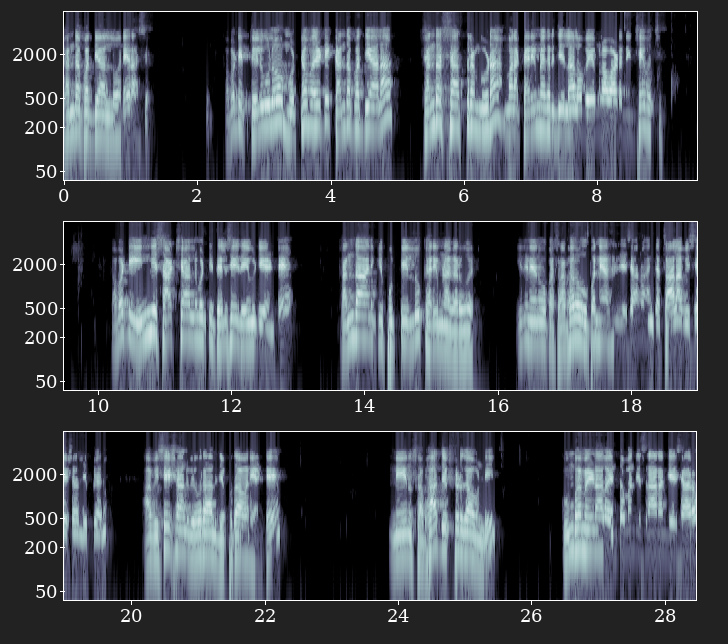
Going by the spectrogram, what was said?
కంద పద్యాల్లోనే రాశాడు. కాబట్టి తెలుగులో మొట్టమొదటి కంద పద్యాల ఛందశాస్త్రం కూడా మన కరీంనగర్ జిల్లాలో వేములవాడ నుంచే వచ్చింది. కాబట్టి ఇన్ని సాక్ష్యాలను బట్టి తెలిసేది ఏమిటి అంటే కందానికి పుట్టిల్లు కరీంనగర్ అని ఇది నేను ఒక సభలో ఉపన్యాసం చేశాను ఇంకా చాలా విశేషాలు చెప్పాను. ఆ విశేషాలు వివరాలు చెప్పుదామని అంటే నేను సభాధ్యక్షుడిగా ఉండి కుంభమేళాలో ఎంతమంది స్నానం చేశారో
